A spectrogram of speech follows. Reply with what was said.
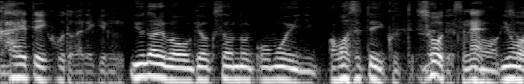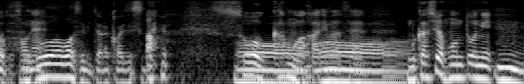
変えていくことができる、言うなればお客さんの思いに合わせていくっていね、そうですね。あ要は波動合わせみたいな感じですね。あ。そうかもわかりませあんー。昔は本当にうん。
